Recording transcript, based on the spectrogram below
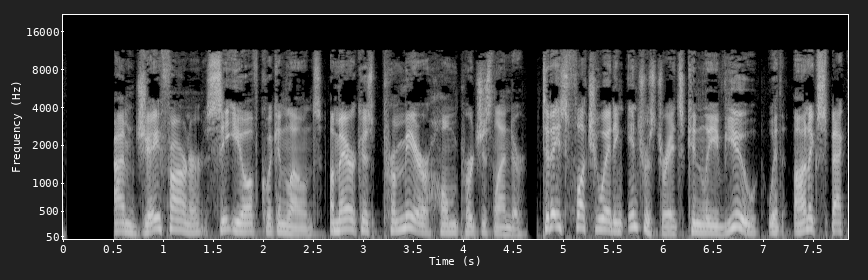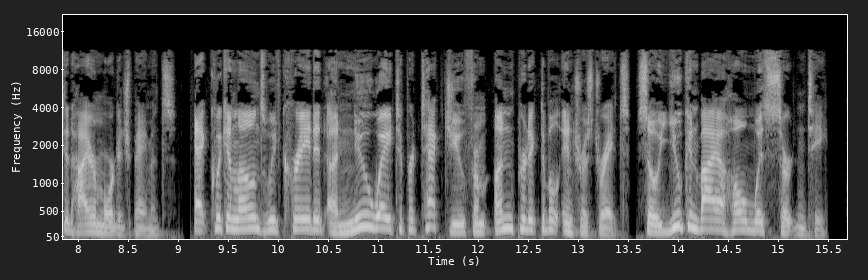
I'm Jay Farner, CEO of Quicken Loans, America's premier home purchase lender. Today's fluctuating interest rates can leave you with unexpected higher mortgage payments. At Quicken Loans, we've created a new way to protect you from unpredictable interest rates so you can buy a home with certainty.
